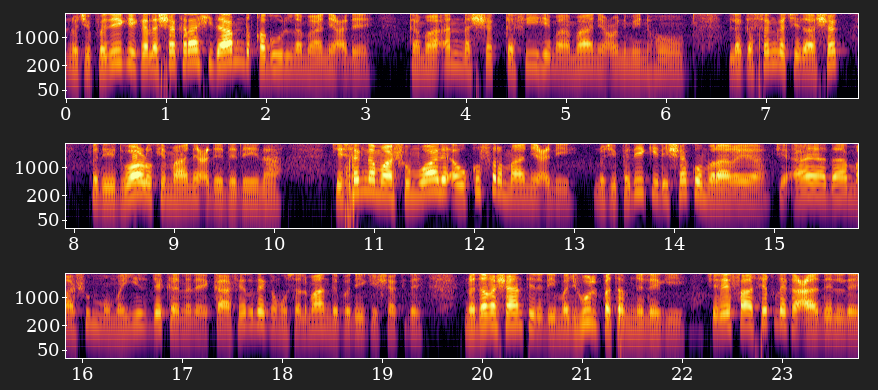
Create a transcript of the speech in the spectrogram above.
نو چې په دې کې کله شک راشي دا هم د قبول نه مانع دی کما ان الشک فیهما مانع منه لکه څنګه چې دا شک په دې دواړو کې مانع دی د دینه چې څنګه ماشومواله او کفر مانع دي نو چې په دې کې د شک هم راغی چې آیا دا ماشوم ممیز دی که نه دی کافر دی که مسلمان دی په دې کې شک دی نو دغه شانتې د دې مجهول پتم نه لګي چې دی فاسق دی که عادل دی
